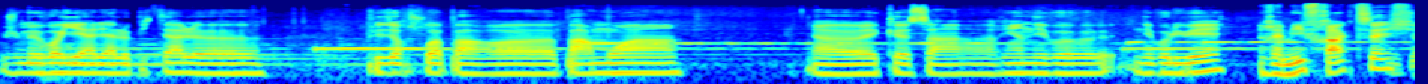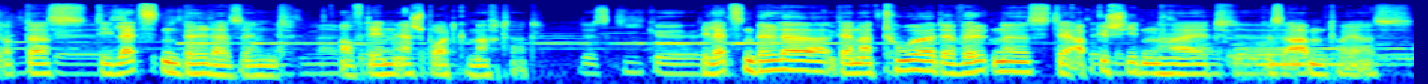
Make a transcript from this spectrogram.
je, me voyais aller à l'hôpital euh, plusieurs fois par, mois et que ça rien évo- évolué. Remy fragt sich, ob das die letzten Bilder sind, auf denen er Sport gemacht hat. Die letzten Bilder der Natur, der Wildnis, der Abgeschiedenheit, des Abenteuers.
